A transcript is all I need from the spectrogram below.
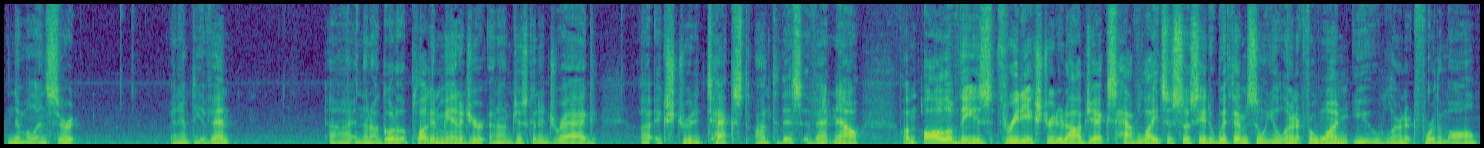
and then we'll insert an empty event, uh, and then I'll go to the plugin manager and I'm just going to drag uh, extruded text onto this event. Now, um, all of these 3D extruded objects have lights associated with them, so when you learn it for one, you learn it for them all.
